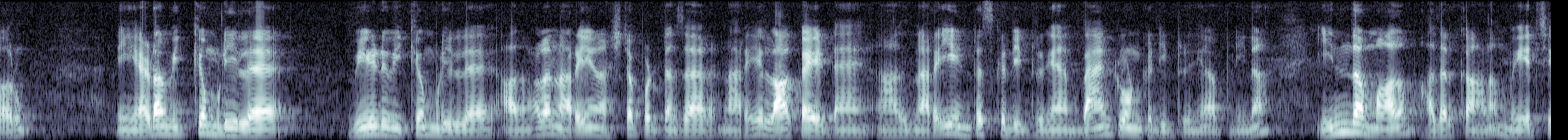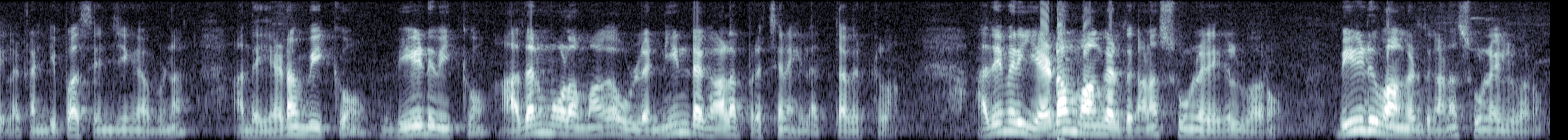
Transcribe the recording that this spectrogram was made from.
வரும். நீங்கள் இடம் விற்க முடியல வீடு விற்க முடியல. அதனால் நிறைய நஷ்டப்பட்டேன் சார். நிறைய லாக் ஆகிட்டேன் நான் அதுக்கு நிறைய இன்ட்ரெஸ்ட் கட்டிகிட்ருக்கேன் பேங்க் லோன் கட்டிகிட்ருக்கேன் அப்படின்னா இந்த மாதம் அதற்கான முயற்சிகளை கண்டிப்பாக செஞ்சீங்க அப்படின்னா அந்த இடம் விற்கும் வீடு விற்கும் அதன் மூலமாக உள்ள நீண்ட கால பிரச்சனைகளை தவிர்க்கலாம். அதேமாதிரி இடம் வாங்கிறதுக்கான சூழ்நிலைகள் வரும். வீடு வாங்கிறதுக்கான சூழ்நிலைகள் வரும்.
